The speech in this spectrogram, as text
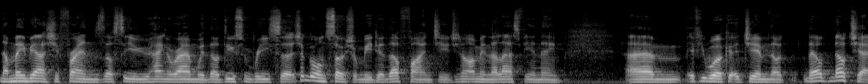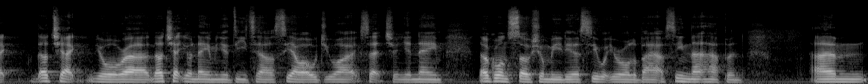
they'll maybe ask your friends. They'll see who you hang around with. They'll do some research. They'll go on social media. They'll find you. Do you know what I mean? They'll ask for your name. Um, if you work at a gym, they'll they'll they'll check. They'll check your uh, they'll check your name and your details, see how old you are, etc. Your name. They'll go on social media, see what you're all about. I've seen that happen. Um,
